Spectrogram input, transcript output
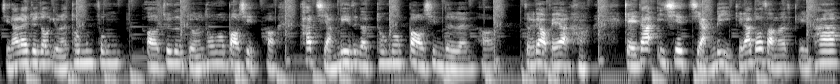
警察在追踪，有人通风，呃，就是有人通风报信，好，他奖励这个通风报信的人，好，这个廖飞啊，给他一些奖励，给他多少呢？给他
